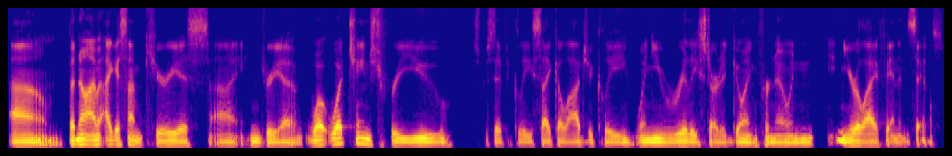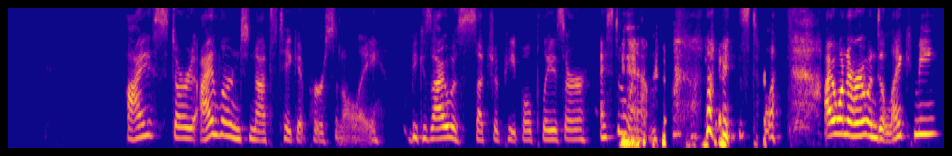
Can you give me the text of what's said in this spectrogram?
um, but no I, I guess i'm curious uh, andrea what what changed for you specifically psychologically when you really started going for no in, in your life and in sales i started i learned not to take it personally because I was such a people pleaser. I still am. I still am. I want everyone to like me.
